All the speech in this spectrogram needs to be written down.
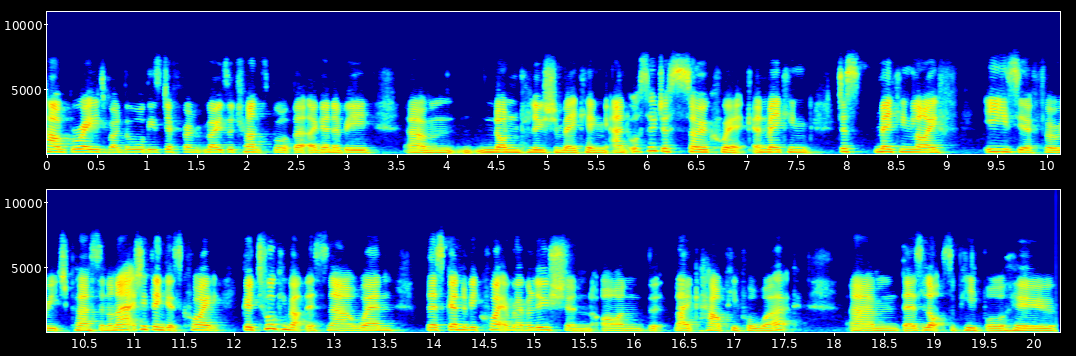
how great about all these different modes of transport that are going to be um, non-pollution making and also just so quick and making just making life easier for each person. And I actually think it's quite good talking about this now when there's going to be quite a revolution on the, like how people work. Um, there's lots of people who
